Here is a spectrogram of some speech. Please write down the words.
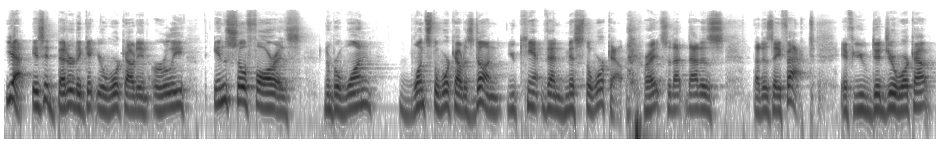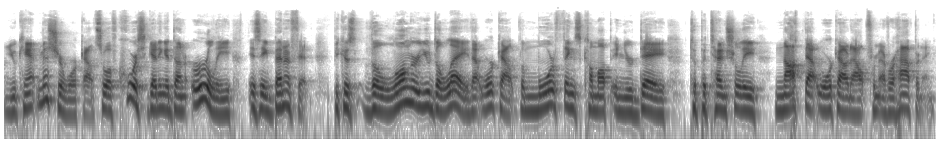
Yeah, is it better to get your workout in early insofar as number 1, once the workout is done, you can't then miss the workout, right? So that that is that is a fact. If you did your workout, you can't miss your workout. So, of course, getting it done early is a benefit because the longer you delay that workout, the more things come up in your day to potentially knock that workout out from ever happening.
